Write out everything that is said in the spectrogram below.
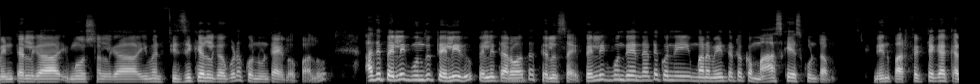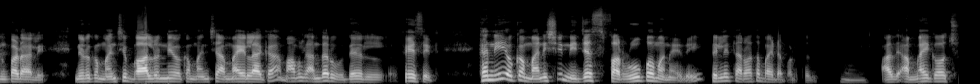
మెంటల్గా ఇమోషనల్గా ఈవెన్ ఫిజికల్గా కూడా కొన్ని ఉంటాయి లోపాలు. అది పెళ్ళికి ముందు తెలియదు పెళ్ళి తర్వాత తెలుస్తాయి. పెళ్ళికి ముందు ఏంటంటే కొన్ని మనం ఏంటంటే ఒక మాస్క్ వేసుకుంటాం. నేను పర్ఫెక్ట్గా కనపడాలి. నేను ఒక మంచి బాలుని ఒక మంచి అమ్మాయిలాగా మామూలుగా అందరూ దే విల్ ఫేస్ ఇట్. కానీ ఒక మనిషి నిజ స్వరూపం అనేది పెళ్ళి తర్వాత బయటపడుతుంది. అది అమ్మాయి కావచ్చు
